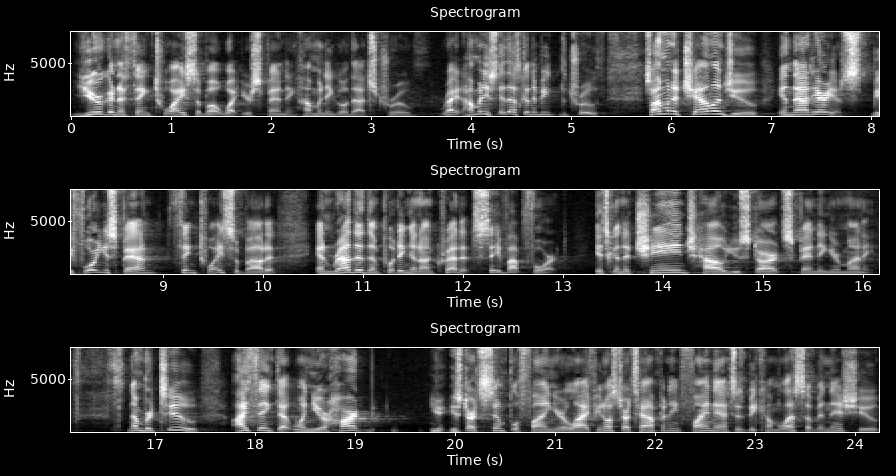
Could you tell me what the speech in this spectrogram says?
you're going to think twice about what you're spending. How many go, that's true? Right? How many say that's going to be the truth? So I'm going to challenge you in that area. Before you spend, think twice about it. And rather than putting it on credit, save up for it. It's going to change how you start spending your money. Number two, I think that when your heart, you, you start simplifying your life, you know what starts happening? Finances become less of an issue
